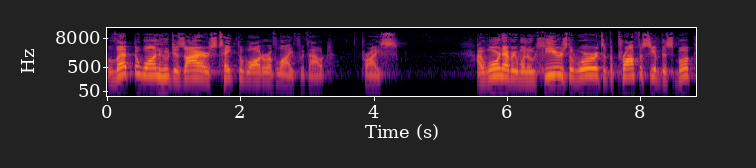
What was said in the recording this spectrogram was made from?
Let the one who desires take the water of life without price. I warn everyone who hears the words of the prophecy of this book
